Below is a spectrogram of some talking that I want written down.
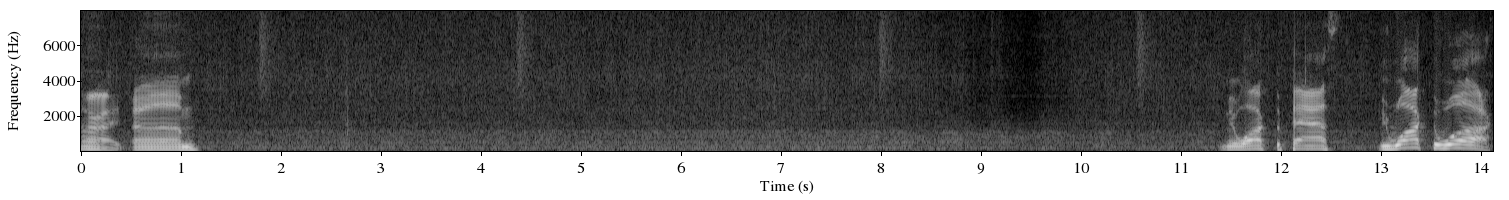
All right. Um Let me walk the path. We walk the walk.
